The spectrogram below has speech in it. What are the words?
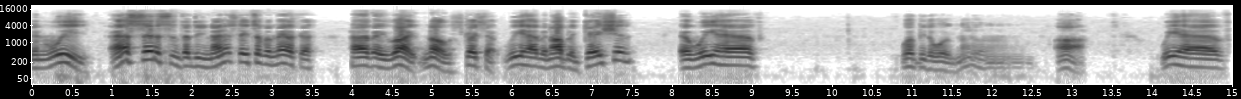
then we, as citizens of the United States of America, have a right. No, scratch that. We have an obligation and we have what be the word? Not a, ah. We have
